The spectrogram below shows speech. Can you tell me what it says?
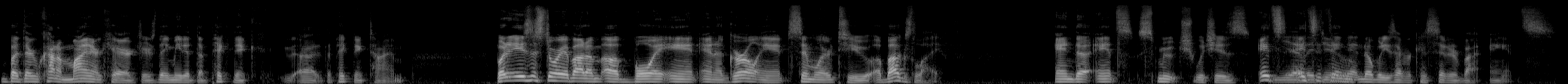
but they're kind of minor characters. They meet at the picnic uh, at the picnic time. But it is a story about a, a boy ant and a girl ant, similar to A Bug's Life, and uh, ants smooch, which is it's Yeah, it's a they thing that nobody's ever considered about ants.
